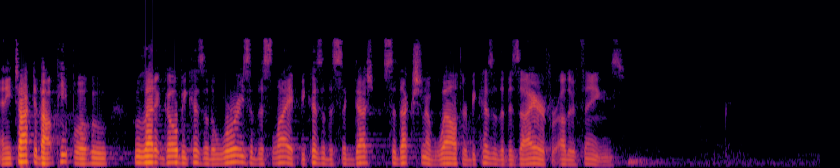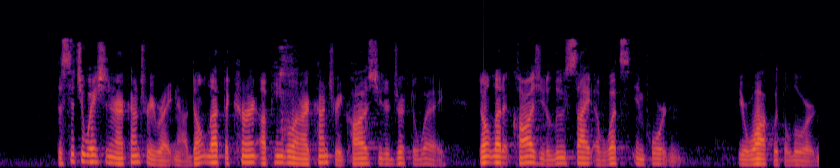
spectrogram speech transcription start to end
And he talked about people who, who let it go because of the worries of this life, because of the seduction of wealth, or because of the desire for other things. The situation in our country right now, don't let the current upheaval in our country cause you to drift away. Don't let it cause you to lose sight of what's important, your walk with the Lord.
